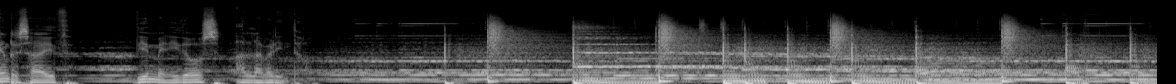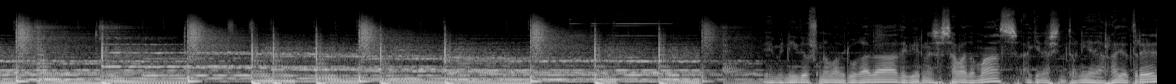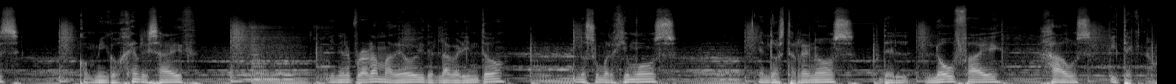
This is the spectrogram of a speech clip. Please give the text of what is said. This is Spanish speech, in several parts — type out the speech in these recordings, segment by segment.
Henry Said. Bienvenidos al laberinto. Bienvenidos una madrugada de viernes a sábado más, aquí en la sintonía de Radio 3, conmigo Henry Said. Y en el programa de hoy del laberinto nos sumergimos en los terrenos del lo-fi, house y techno.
